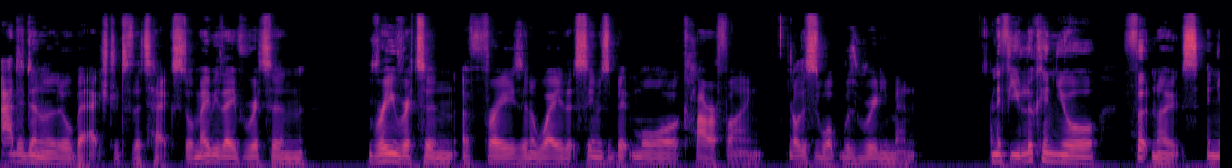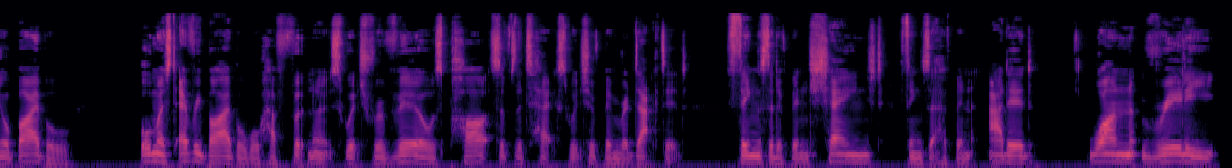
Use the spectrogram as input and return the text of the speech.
added in a little bit extra to the text, or maybe they've written, rewritten a phrase in a way that seems a bit more clarifying. Oh, this is what was really meant. And if you look in your footnotes in your Bible, almost every Bible will have footnotes which reveals parts of the text which have been redacted, things that have been changed, things that have been added. One really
